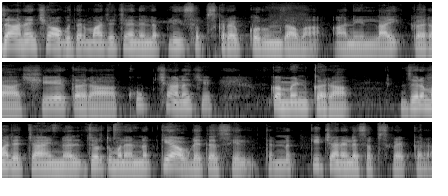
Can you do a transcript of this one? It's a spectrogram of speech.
जाण्याच्या अगोदर माझ्या चॅनलला प्लीज सबस्क्राईब करून जावा आणि लाईक करा शेअर करा. खूप छान असे कमेंट करा. जर माझ्या चॅनल जर तुम्हाला नक्की आवडत असेल तर नक्की चॅनलला सबस्क्राईब करा.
